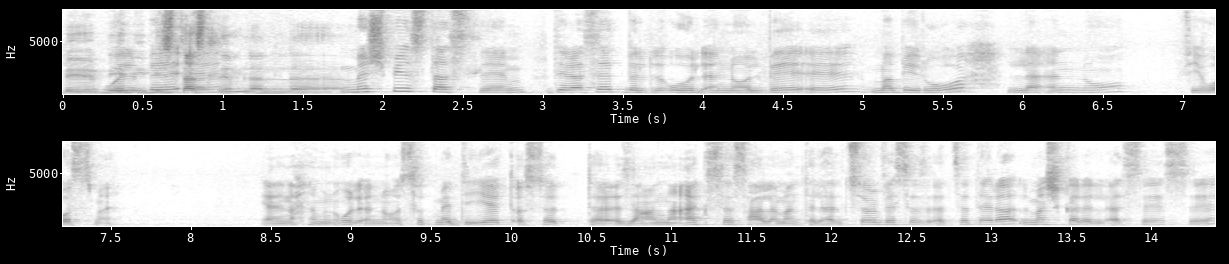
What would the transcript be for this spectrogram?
بي بي بيستسلم لل مش بيستسلم. دراسات بتقول إنه الباقي ما بيروح لأنه في وصمة. يعني نحن بنقول إنه قصة ماديات قصة إذا عندنا access على mental health services etcetera المشكل الأساسي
